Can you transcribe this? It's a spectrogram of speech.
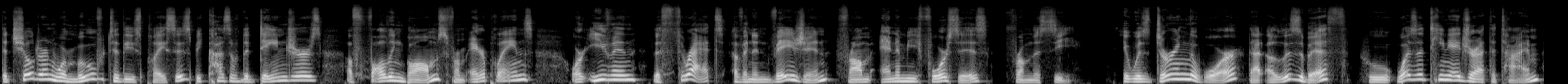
the children were moved to these places because of the dangers of falling bombs from airplanes or even the threat of an invasion from enemy forces from the sea. It was during the war that Elizabeth, who was a teenager at the time,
